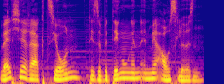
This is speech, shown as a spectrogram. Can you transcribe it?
welche Reaktion diese Bedingungen in mir auslösen.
